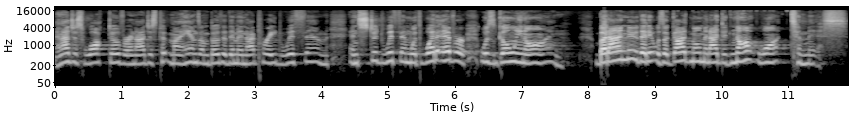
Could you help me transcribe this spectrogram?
And I just walked over and I just put my hands on both of them and I prayed with them and stood with them with whatever was going on. But I knew that it was a God moment I did not want to miss.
